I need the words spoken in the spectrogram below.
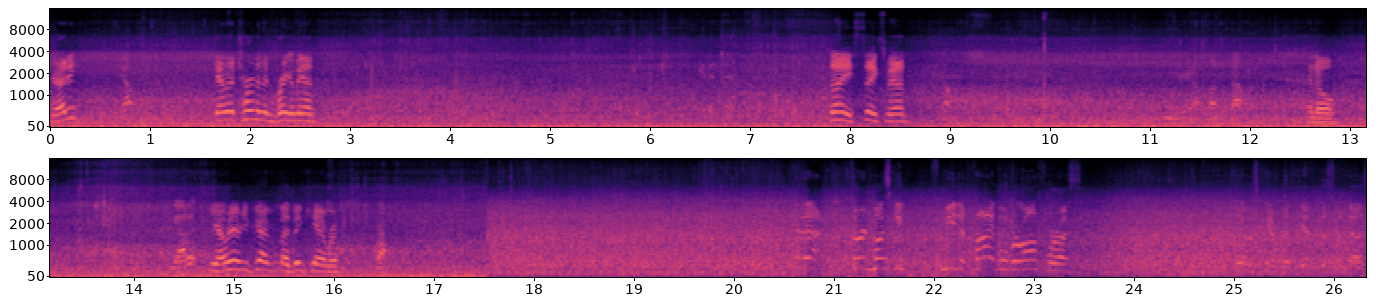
You ready? Yep. Okay, I'm gonna turn him and bring him in. Nice, thanks man. Ooh, you're gonna bust that one. I know. You got it? Yeah, whenever you grab my big camera. Okay. Look at that, third muskie made it five overall for us. Oh, this camera it, this one does.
